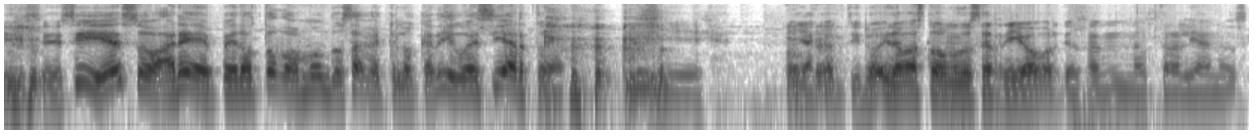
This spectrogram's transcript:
Y dice, sí, eso haré, pero todo el mundo sabe que lo que digo es cierto. Y, y ya continuó. Y además todo el mundo se rió porque son australianos.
